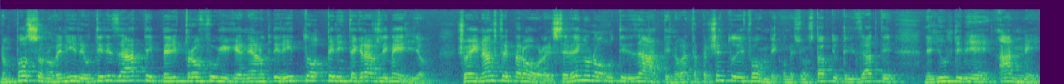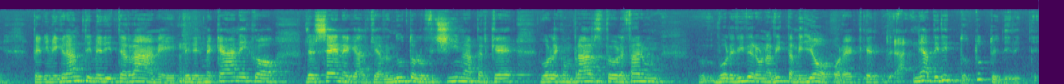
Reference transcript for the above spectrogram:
non possono venire utilizzati per i profughi che ne hanno diritto per integrarli meglio. Cioè, in altre parole, se vengono utilizzati il 90% dei fondi come sono stati utilizzati negli ultimi anni per i migranti mediterranei, per il meccanico del Senegal che ha venduto l'officina perché vuole, comprarsi, vuole, un, vuole vivere una vita migliore, ne ha diritto, tutti i diritti,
